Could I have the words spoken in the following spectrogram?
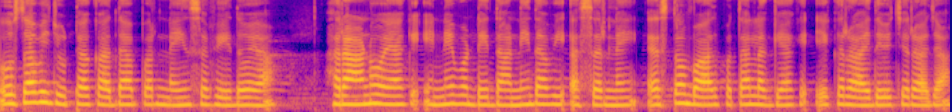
ਉਸ ਦਾ ਵੀ ਝੂਠਾ ਖਾਦਾ ਪਰ ਨਹੀਂ ਸਫੇਦ ਹੋਇਆ। ਹੈਰਾਨ ਹੋਇਆ ਕਿ ਇੰਨੇ ਵੱਡੇ ਦਾਨੀ ਦਾ ਵੀ ਅਸਰ ਨਹੀਂ। ਇਸ ਤੋਂ ਬਾਅਦ ਪਤਾ ਲੱਗਿਆ ਕਿ ਇੱਕ ਰਾਜ ਦੇ ਵਿੱਚ ਰਾਜਾ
